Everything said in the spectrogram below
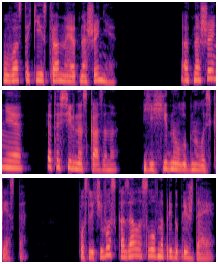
«У вас такие странные отношения?» «Отношения — это сильно сказано», — ехидно улыбнулась Креста. После чего сказала, словно предупреждая.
